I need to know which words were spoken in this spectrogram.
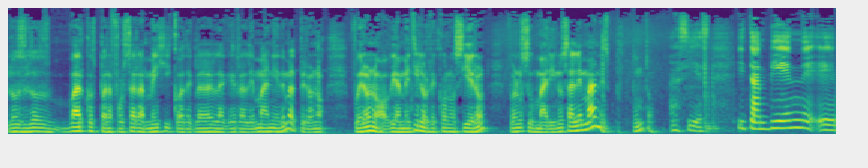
los, los barcos para forzar a México a declarar la guerra a Alemania y demás, pero no, fueron obviamente, y lo reconocieron, fueron submarinos alemanes, pues, punto. Así es. Y también eh,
